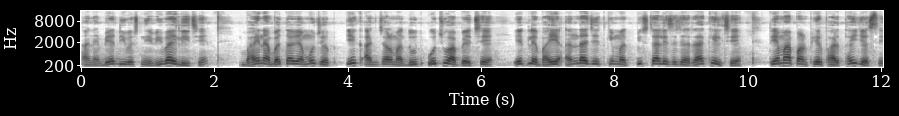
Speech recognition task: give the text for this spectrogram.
અને બે દિવસની વિવાયેલી છે. ભાઈના બતાવ્યા મુજબ એક આંચળમાં દૂધ ઓછું આપે છે એટલે ભાઈએ અંદાજિત કિંમત પિસ્તાલીસ હજાર રાખેલ છે. તેમાં પણ ફેરફાર થઈ જશે.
